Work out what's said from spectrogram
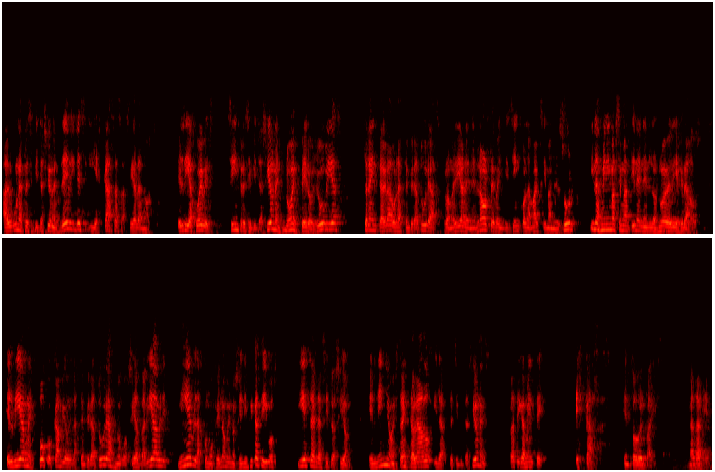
algunas precipitaciones débiles y escasas hacia la noche. El día jueves, sin precipitaciones, no espero lluvias, 30 grados las temperaturas promediales en el norte, 25 la máxima en el sur y las mínimas se mantienen en los 9-10 grados. El viernes poco cambio de las temperaturas, nubosidad variable, nieblas como fenómenos significativos y esta es la situación. El niño está instalado y las precipitaciones prácticamente escasas en todo el país. Natalia.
